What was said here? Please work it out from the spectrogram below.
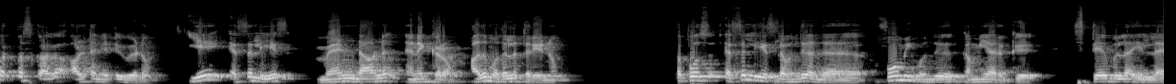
பர்பஸ்க்காக ஆல்டர்னேட்டிவ் வேணும்? ஏன் எஸ்எல்ஏஎஸ் வேண்டான்னு நினைக்கிறோம். அது முதல்ல தெரியணும். சப்போஸ் எஸ்எல்ஏஎஸ்ல வந்து அந்த ஃபோமிங் வந்து கம்மியா இருக்கு ஸ்டேபிளா இல்லை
